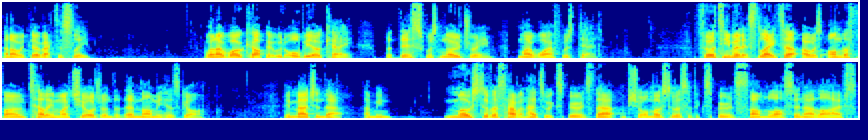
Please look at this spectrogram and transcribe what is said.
and I would go back to sleep. When I woke up, it would all be okay, but this was no dream. My wife was dead. 30 minutes later, I was on the phone telling my children that their mummy has gone. Imagine that. I mean, most of us haven't had to experience that. I'm sure most of us have experienced some loss in our lives,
